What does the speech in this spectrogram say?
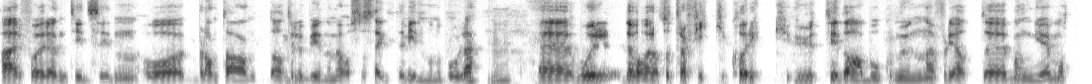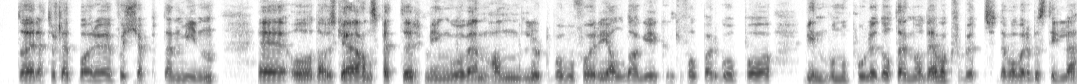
her for en tid siden, og bl.a. da til å begynne med også stengte Vinmonopolet. Mm. Eh, hvor det var altså trafikkork ut til nabokommunene fordi at eh, mange måtte rett og slett bare få kjøpt den minen. Eh, og da husker jeg Hans Petter, min gode venn, han lurte på hvorfor i alle dager kunne ikke folk bare gå på vinmonopolet.no. Det var ikke forbudt, det var bare å bestille.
